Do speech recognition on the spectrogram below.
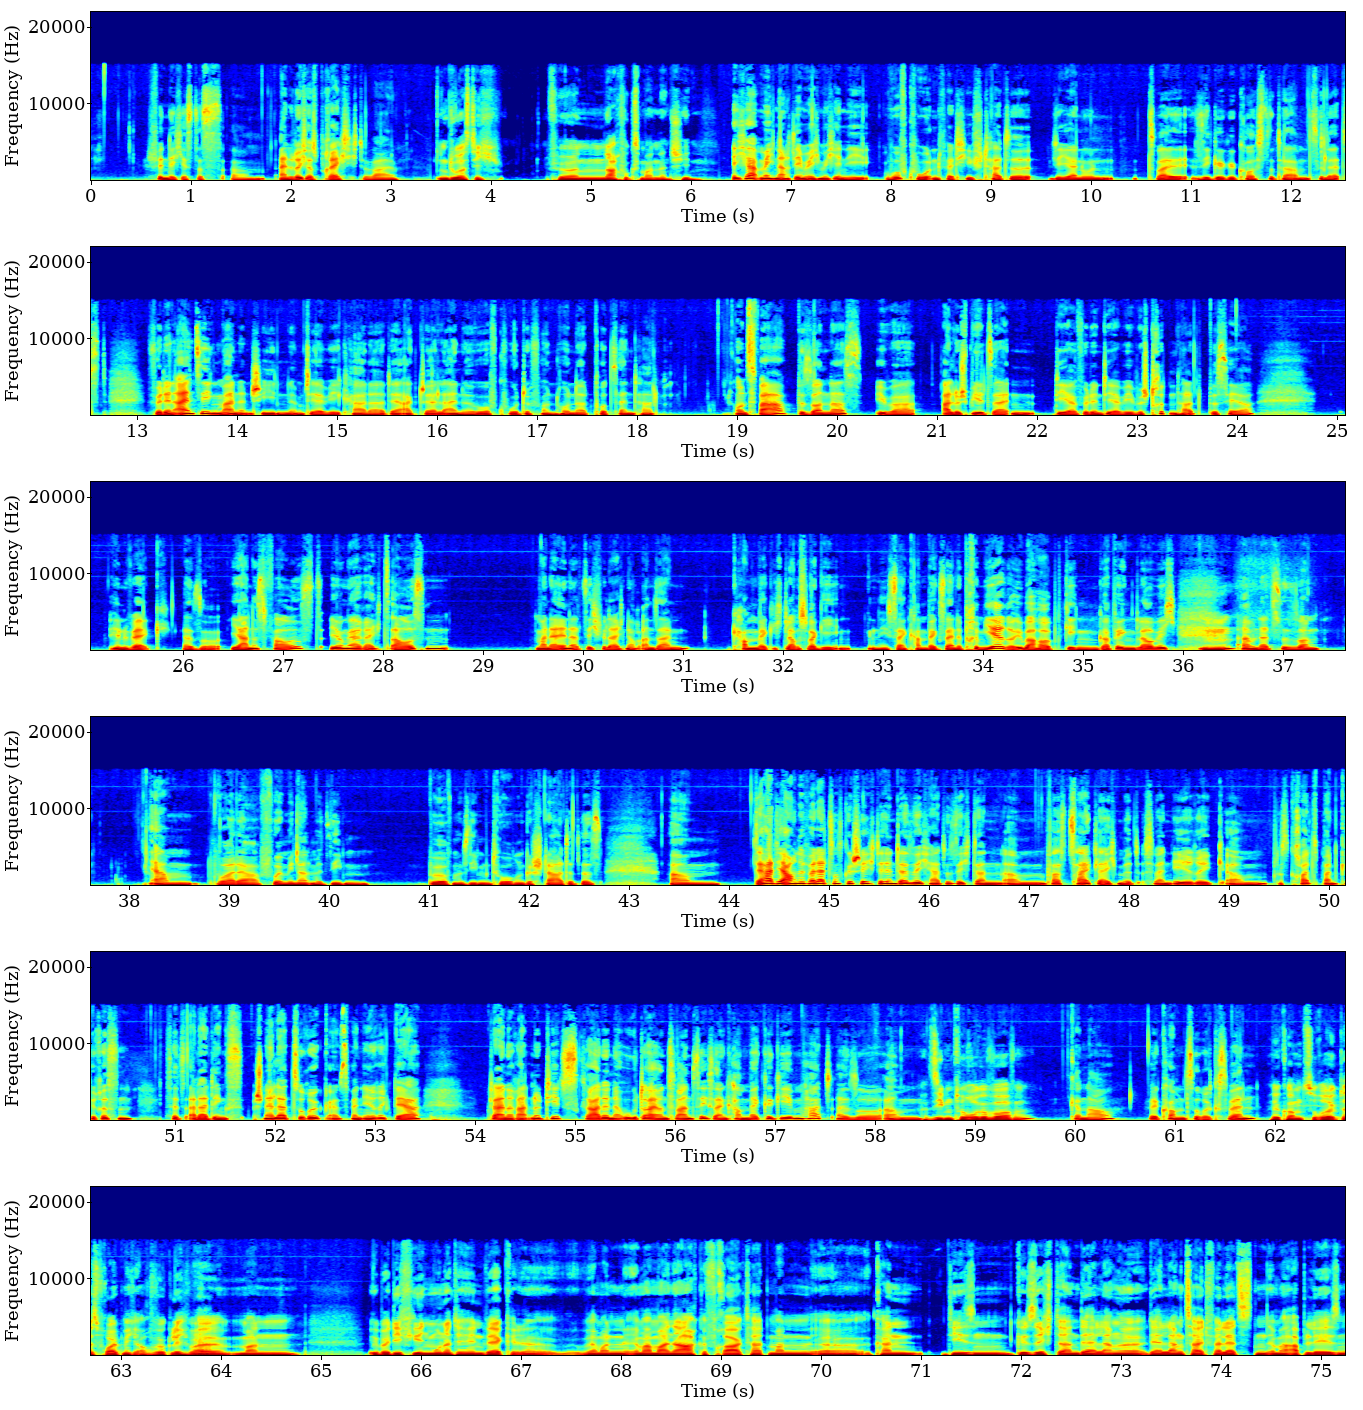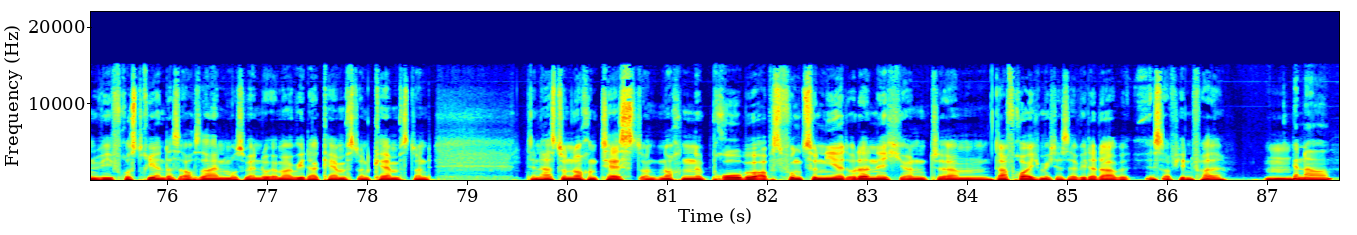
finde ich, ist das ähm, eine durchaus berechtigte Wahl. Und du hast dich für einen Nachwuchsmann entschieden. Ich habe mich, nachdem ich mich in die Wurfquoten vertieft hatte, die ja nun zwei Siege gekostet haben zuletzt, für den einzigen Mann entschieden im THW-Kader, der aktuell eine Wurfquote von 100 Prozent hat. Und zwar besonders über alle Spielzeiten, die er für den THW bestritten hat bisher, hinweg. Also Janis Faust, junger Rechtsaußen. Man erinnert sich vielleicht noch an seinen Comeback, ich glaube, es war gegen, nicht sein Comeback, seine Premiere überhaupt gegen Göppingen, glaube ich, mhm. ähm, letzte Saison, ähm, wo er da fulminant mit sieben Würfen, sieben Toren gestartet ist. Ähm, der hat ja auch eine Verletzungsgeschichte hinter sich, hatte sich dann ähm, fast zeitgleich mit Sven Erik ähm, das Kreuzband gerissen, ist jetzt allerdings schneller zurück als Sven Erik, der kleine Randnotiz, gerade in der U23 sein Comeback gegeben hat. Also ähm, hat sieben Tore geworfen. Genau. Willkommen zurück, Sven. Willkommen zurück. Das freut mich auch wirklich, weil ja. man über die vielen Monate hinweg, äh, wenn man immer mal nachgefragt hat, man äh, kann diesen Gesichtern der lange, der Langzeitverletzten immer ablesen, wie frustrierend das auch sein muss, wenn du immer wieder kämpfst und kämpfst und dann hast du noch einen Test und noch eine Probe, ob es funktioniert oder nicht. Und ähm, da freue ich mich, dass er wieder da ist, auf jeden Fall. Mhm. Genau.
